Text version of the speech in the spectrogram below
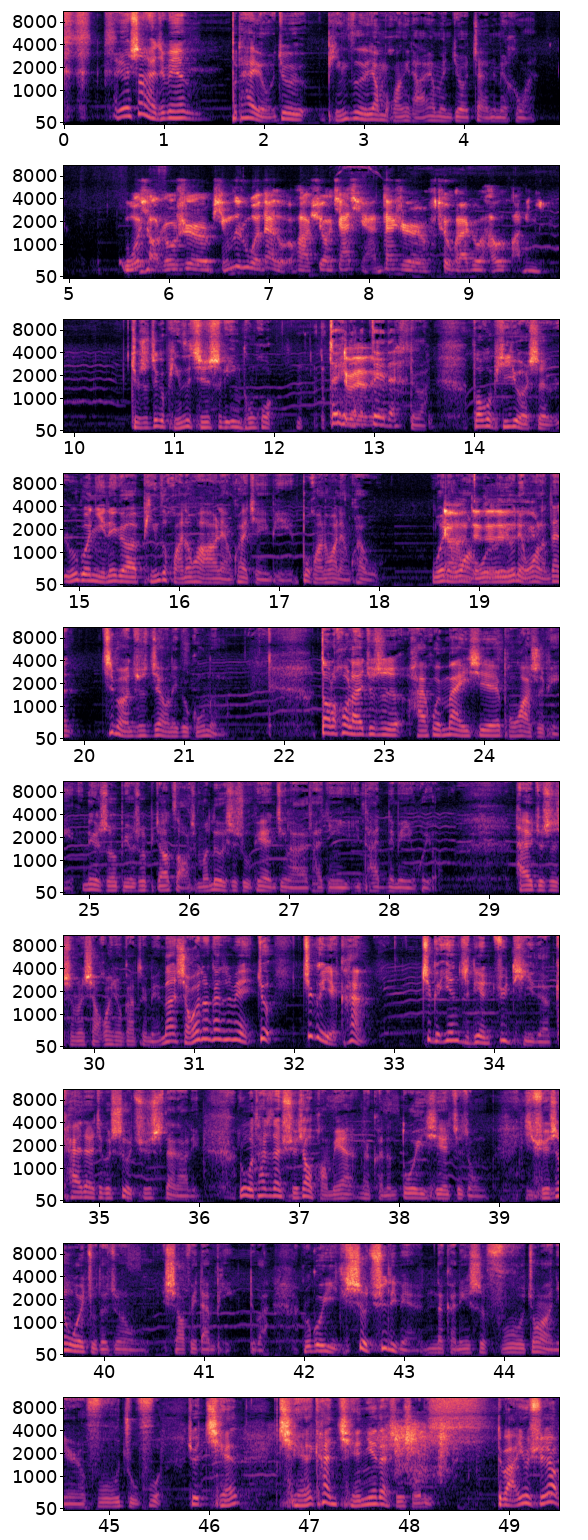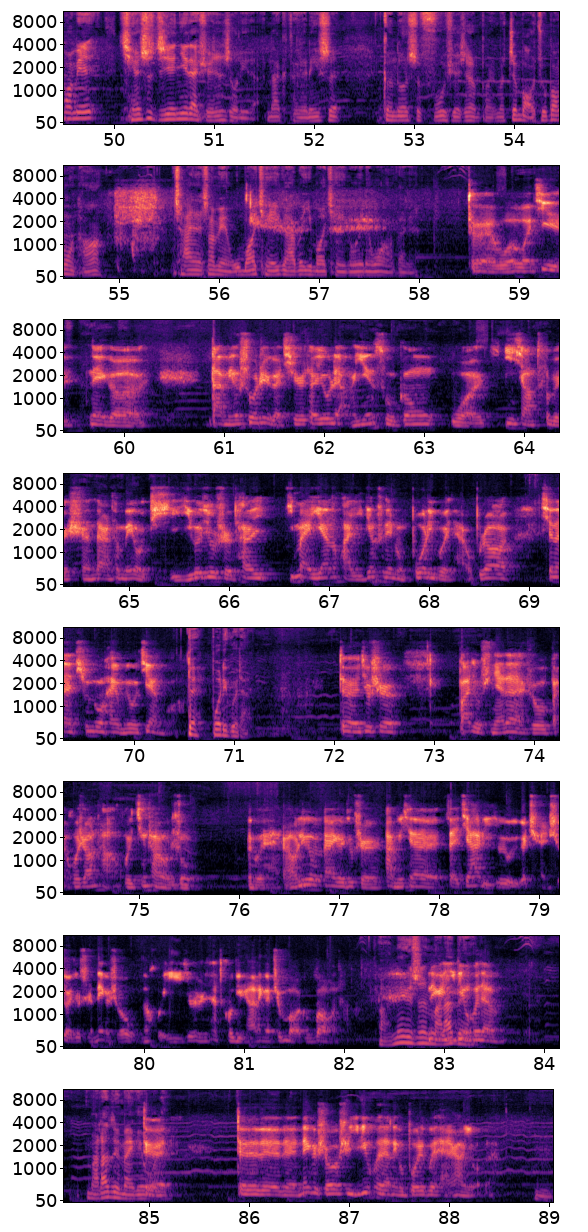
因为上海这边不太有，就瓶子要么还给他，要么你就站在那边喝完。我小时候是瓶子如果带走的话需要加钱，但是退回来之后还会还给你。就是这个瓶子其实是个硬通货，对的，对对对的。对吧？包括啤酒也是，如果你那个瓶子还的话，好像两块钱一瓶；不还的话两块五。我有点忘了，我有点忘了，但基本上就是这样的一个功能嘛。到了后来，就是还会卖一些膨化食品。那个时候，比如说比较早，什么乐事薯片进来了，他已经他那边也会有。还有就是什么小浣熊干脆面，那小浣熊干脆面就这个也看这个胭脂店具体的开在这个社区是在哪里？如果它是在学校旁边，那可能多一些这种以学生为主的这种消费单品，对吧？如果以社区里边，那肯定是服务中老年人、服务主妇，就钱钱看钱捏在谁手里，对吧？因为学校旁边钱是直接捏在学生手里的，那肯定是更多是服务学生，把什么珍宝珠棒棒糖，插在上面五毛钱一个，还不一毛钱一个，我有点忘了，反正。对我，我记得那个大明说这个，其实他有两个因素跟我印象特别深，但是他没有提。一个就是他一卖烟的话，一定是那种玻璃柜台，我不知道现在听众还有没有见过。对，玻璃柜台。对，就是八九十年代的时候，百货商场会经常有这种柜台。然后另外一个就是大明现在在家里就有一个陈设，就是那个时候我们的回忆，就是他头顶上那个珍宝珠棒棒糖。啊，那个是马大嘴那个一定会在马大嘴买给我对的。对对对对对，那个时候是一定会在那个玻璃柜台上有的。嗯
